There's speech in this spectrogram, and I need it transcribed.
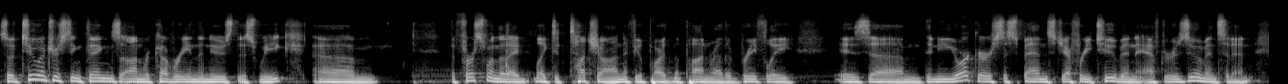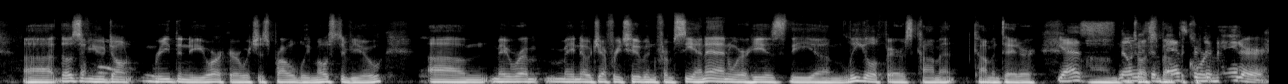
So, two interesting things on recovery in the news this week. Um, the first one that I'd like to touch on, if you'll pardon the pun, rather briefly, is um, the New Yorker suspends Jeffrey Toobin after a Zoom incident. Uh, those of you who don't read the New Yorker, which is probably most of you, um, may rem- may know Jeffrey Toobin from CNN, where he is the um, legal affairs comment commentator. Yes, Um, known talks as a about the master court- debater.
